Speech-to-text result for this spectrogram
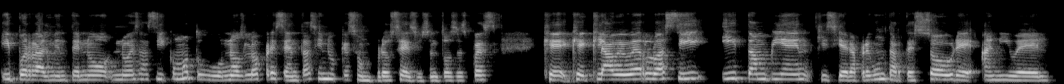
y pues realmente no, no es así como tú nos lo presentas, sino que son procesos. Entonces, pues Qué, clave verlo así. Y también quisiera preguntarte sobre a nivel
